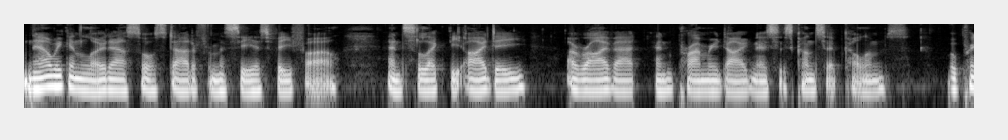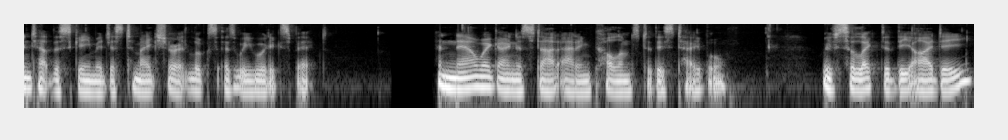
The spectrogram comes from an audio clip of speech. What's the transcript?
Now we can load our source data from a CSV file and select the ID, arrive at, and primary diagnosis concept columns. We'll print out the schema just to make sure it looks as we would expect. And now we're going to start adding columns to this table. We've selected the ID.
